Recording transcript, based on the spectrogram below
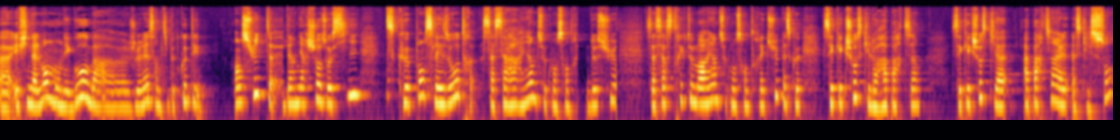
euh, et finalement mon ego, bah, euh, je le laisse un petit peu de côté. Ensuite, dernière chose aussi, ce que pensent les autres, ça sert à rien de se concentrer dessus. Ça sert strictement à rien de se concentrer dessus parce que c'est quelque chose qui leur appartient. C'est quelque chose qui appartient à ce qu'ils sont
